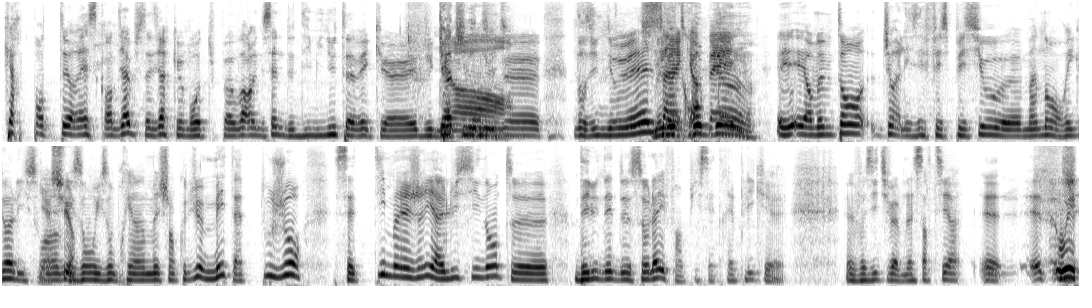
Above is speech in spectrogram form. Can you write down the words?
carpenteresque en diable, c'est-à-dire que bon, tu peux avoir une scène de 10 minutes avec euh, du gars euh, dans une ruelle. Mais il est trop bien. Et, et en même temps, tu vois, les effets spéciaux, euh, maintenant on rigole, ils sont, ils ont, ils ont pris un méchant coup de vieux, mais t'as toujours cette imagerie hallucinante euh, des lunettes de soleil. Enfin, puis cette réplique, euh, euh, vas-y, tu vas me la sortir. Euh, euh, Oui,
